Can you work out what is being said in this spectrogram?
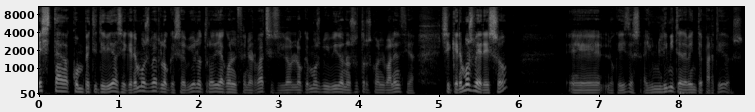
esta competitividad, si queremos ver lo que se vio el otro día con el Fenerbahce, si lo, lo que hemos vivido nosotros con el Valencia, si queremos ver eso, eh, lo que dices, hay un límite de 20 partidos.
